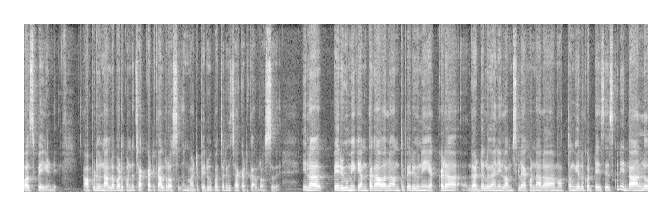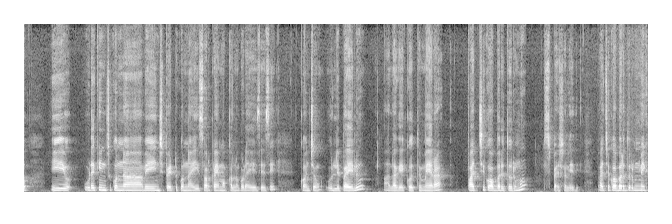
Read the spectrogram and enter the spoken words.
పసుపు వేయండి. అప్పుడు నల్లబడకుండా చక్కటి కలర్ వస్తుంది అనమాట పెరుగు పచ్చడికి చక్కటి కలర్ వస్తుంది. ఇలా పెరుగు మీకు ఎంత కావాలో అంత పెరుగుని ఎక్కడ గడ్డలు కానీ లంప్స్ లేకుండా అలా మొత్తం గిలకొట్టేసేసుకుని దానిలో ఈ ఉడికించుకున్న వేయించి పెట్టుకున్న ఈ సొరకాయ ముక్కలను కూడా వేసేసి కొంచెం ఉల్లిపాయలు అలాగే కొత్తిమీర పచ్చి కొబ్బరి తురుము స్పెషల్ ఇది. పచ్చి కొబ్బరి తురుము మీకు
